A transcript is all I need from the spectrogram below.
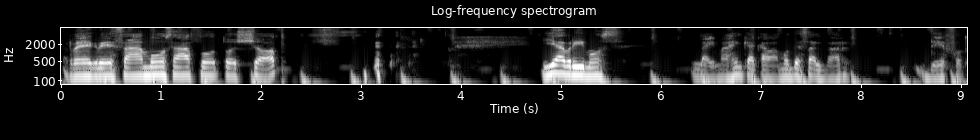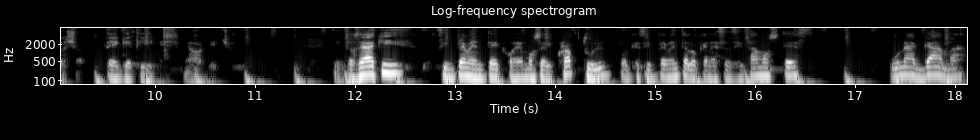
Regresamos a Photoshop y abrimos la imagen que acabamos de salvar de Photoshop, de Getty Image, mejor dicho. entonces aquí simplemente cogemos el crop tool porque simplemente lo que necesitamos es una gama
